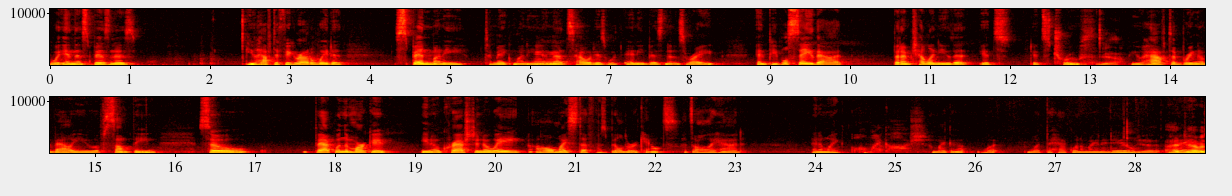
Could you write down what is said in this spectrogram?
in this business you have to figure out a way to spend money to make money. And mm-hmm. that's how it is with any business right? And people say that but I'm telling you that it's it's truth Yeah. you have to bring a value of something so back when the market you know crashed in 08 all my stuff was builder accounts that's all i had and i'm like oh my gosh i'm like uh, what what the heck what am i going to do Yeah, I do have a.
